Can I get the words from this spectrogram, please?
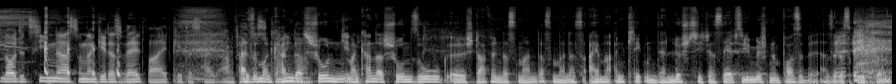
Leute ziehen das und dann geht das weltweit, geht das halt einfach. Also man kann das schon, man kann das schon so äh, staffeln, dass man, dass man das einmal anklickt und dann löscht sich das selbst wie Mission Impossible. Also das geht schon.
